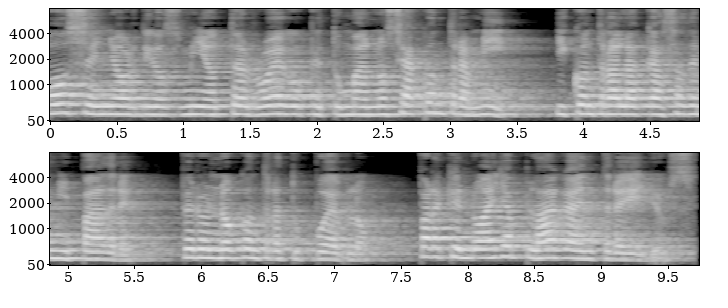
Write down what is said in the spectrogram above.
Oh Señor Dios mío, te ruego que tu mano sea contra mí y contra la casa de mi Padre, pero no contra tu pueblo, para que no haya plaga entre ellos.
